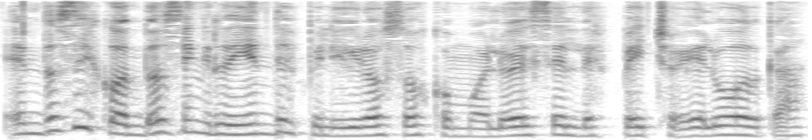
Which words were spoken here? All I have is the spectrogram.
Entonces con dos ingredientes peligrosos como lo es el despecho y el vodka,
